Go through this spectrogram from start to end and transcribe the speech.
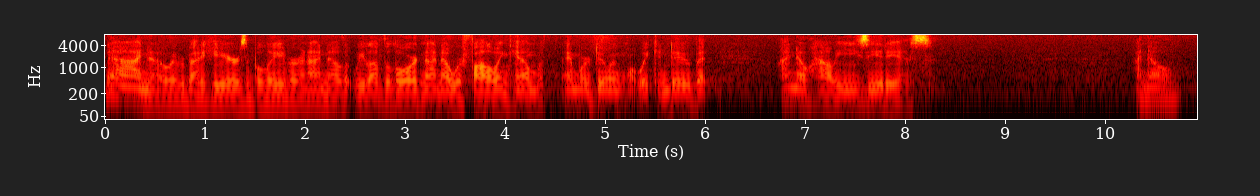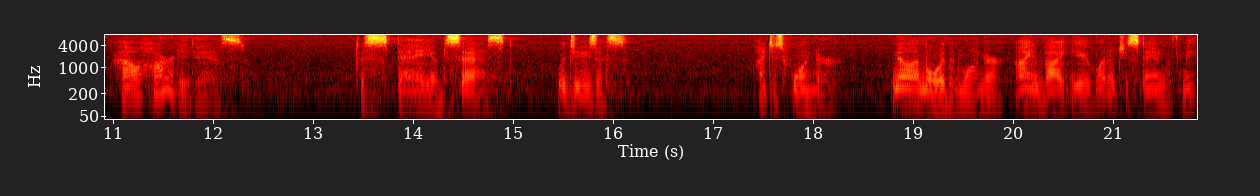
Now, I know everybody here is a believer, and I know that we love the Lord, and I know we're following Him, with, and we're doing what we can do, but I know how easy it is. I know how hard it is to stay obsessed with Jesus. I just wonder. No, I more than wonder. I invite you. Why don't you stand with me?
